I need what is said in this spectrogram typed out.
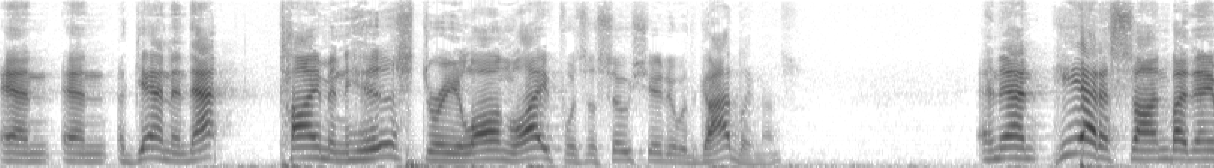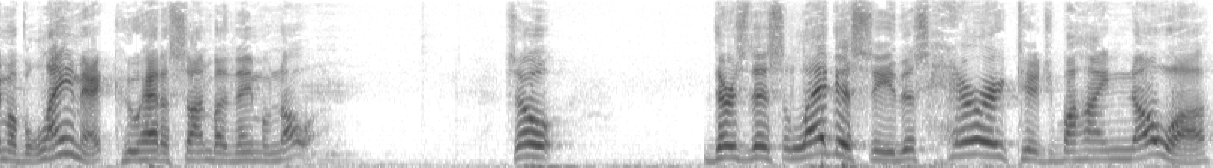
and, and again, in that time in history, long life was associated with godliness. And then he had a son by the name of Lamech, who had a son by the name of Noah. So there's this legacy, this heritage behind Noah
